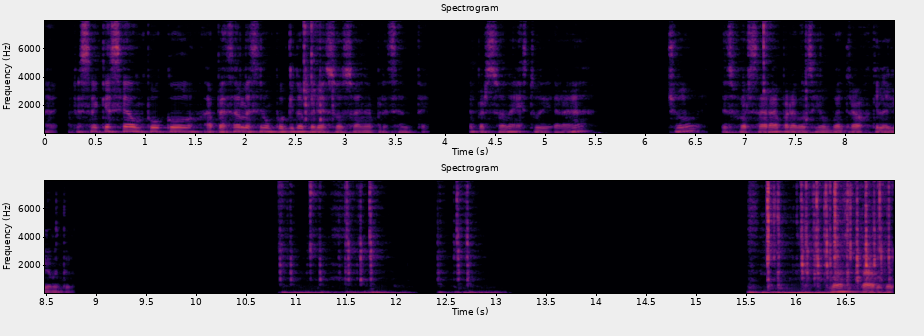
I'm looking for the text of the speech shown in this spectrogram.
A pesar que sea un poco, a pesar de ser un poquito perezoso en el presente, la persona estudiará mucho y se esforzará para conseguir un buen trabajo que le ayude a meter. Más tarde,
